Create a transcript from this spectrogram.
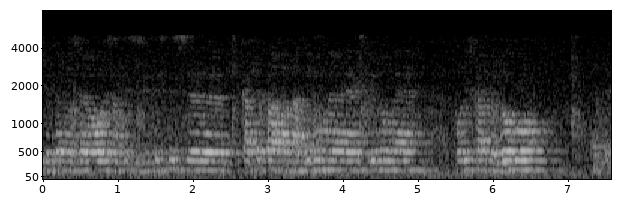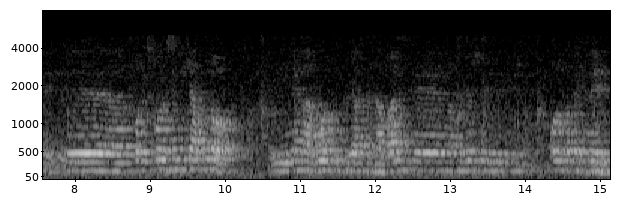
και μπαίνω σε όλες αυτές τις συζητήσεις ε, κάποια πράγματα ανοίγουμε, κλείνουμε χωρίς κάποιο λόγο. Ε, ε, πολλές φορές είναι και απλό. Είναι ένα γκολ που χρειάζεται να βάλει και να τελειώσει όλο το παιχνίδι.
